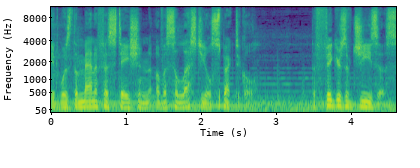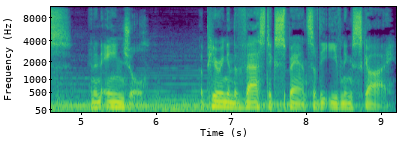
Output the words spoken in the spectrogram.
It was the manifestation of a celestial spectacle, the figures of Jesus and an angel appearing in the vast expanse of the evening sky.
